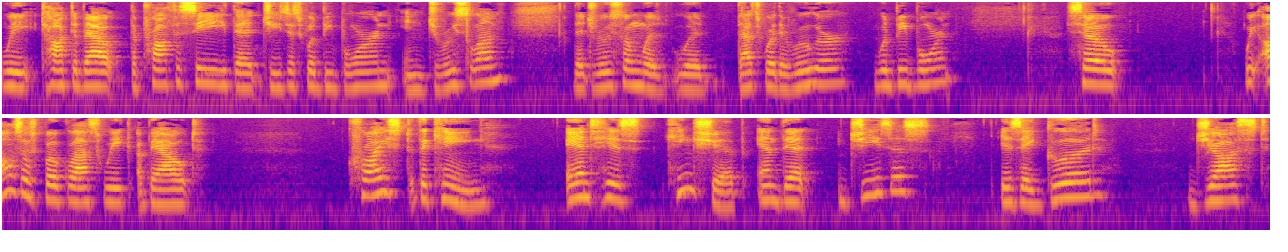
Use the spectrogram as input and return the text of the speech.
we talked about the prophecy that Jesus would be born in Jerusalem, that Jerusalem would, would that's where the ruler would be born. So we also spoke last week about Christ the King and his kingship, and that Jesus is a good, just,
